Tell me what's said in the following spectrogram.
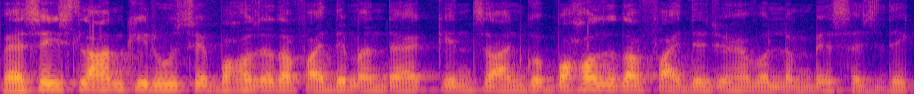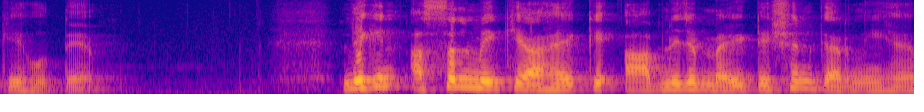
वैसे इस्लाम की रूह से बहुत ज़्यादा फ़ायदेमंद है कि इंसान को बहुत ज़्यादा फ़ायदे जो है वो लंबे सजदे के होते हैं। लेकिन असल में क्या है कि आपने जब मेडिटेशन करनी है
